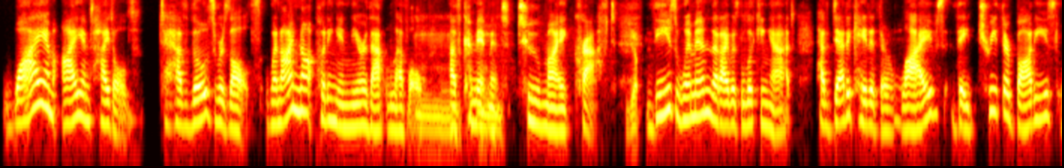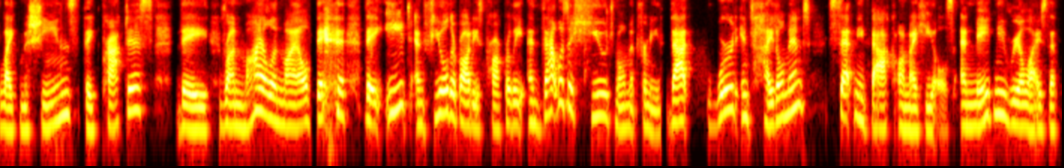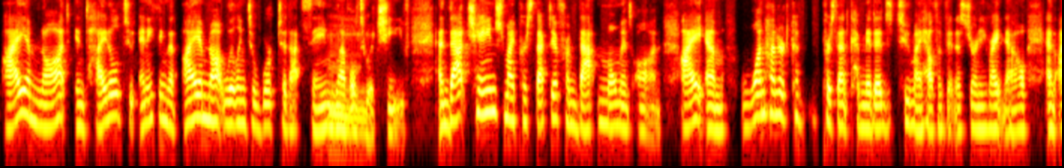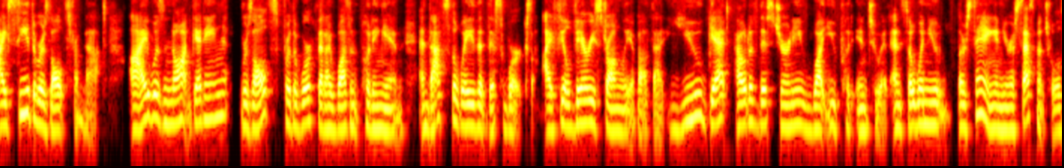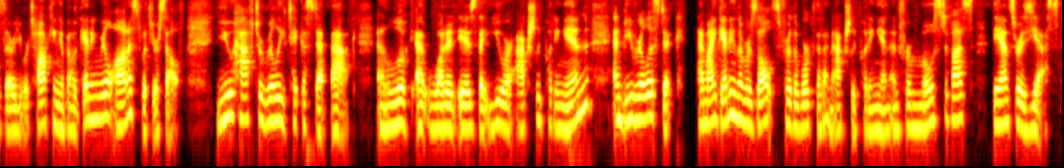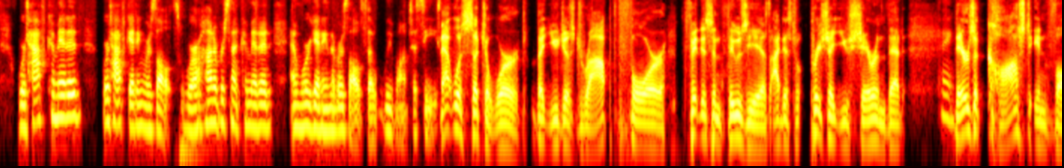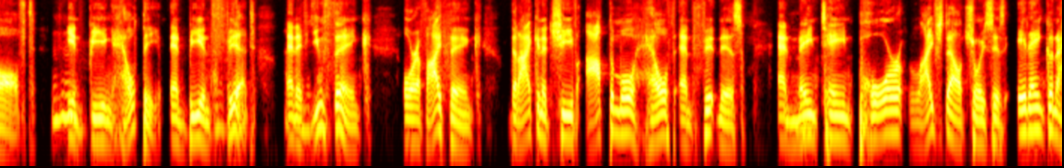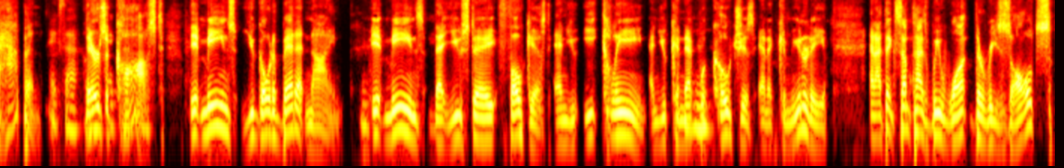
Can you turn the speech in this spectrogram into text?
why am I entitled to have those results when I'm not putting in near that level mm, of commitment mm. to my craft. Yep. These women that I was looking at have dedicated their lives. They treat their bodies like machines. They practice, they run mile and mile. They they eat and fuel their bodies properly and that was a huge moment for me. That word entitlement set me back on my heels and made me realize that I am not entitled to anything that I am not willing to work to that same mm. level to mm. achieve. And that changed my perspective from that moment on. I am 100% committed to my health and fitness journey right now. And I see the results from that. I was not getting results for the work that I wasn't putting in. And that's the way that this works. I feel very strongly about that. You get out of this journey what you put into it. And so when you are saying in your assessment tools there, you were talking about getting real honest with yourself, you have to really take a step back and look at what it is that you are actually putting in and be realistic Am I getting the results for the work that I'm actually putting in? And for most of us, the answer is yes. We're half committed, we're half getting results. We're 100% committed, and we're getting the results that we want to see. That was such a word that you just dropped for fitness enthusiasts. I just appreciate you sharing that. Thanks. There's a cost involved mm-hmm. in being healthy and being 100%. fit. And if you think, or if I think, that I can achieve optimal health and fitness and maintain poor lifestyle choices, it ain't going to happen. Exactly. There's a exactly. cost. It means you go to bed at 9 mm-hmm. It means that you stay focused and you eat clean and you connect mm-hmm. with coaches and a community. And I think sometimes we want the results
